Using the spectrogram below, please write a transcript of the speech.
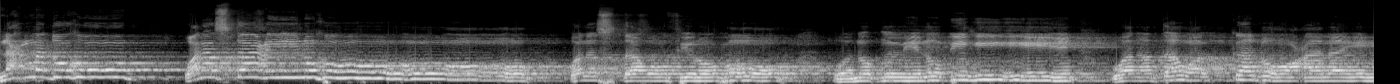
نحمده ونستعينه ونستغفره ونؤمن به ونتوكل عليه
